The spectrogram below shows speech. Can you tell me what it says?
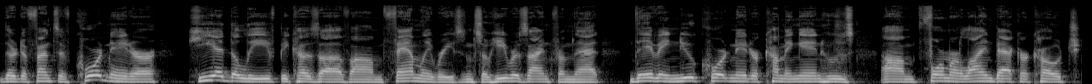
their defensive coordinator. He had to leave because of um, family reasons, so he resigned from that. They have a new coordinator coming in who's um, former linebacker coach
